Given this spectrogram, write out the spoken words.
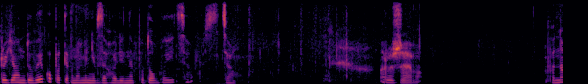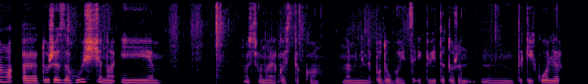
троянду викопати, вона мені взагалі не подобається. Ось ця рожева. Вона е, дуже загущена і ось вона якась така. Вона мені не подобається. І квіти теж такий колір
